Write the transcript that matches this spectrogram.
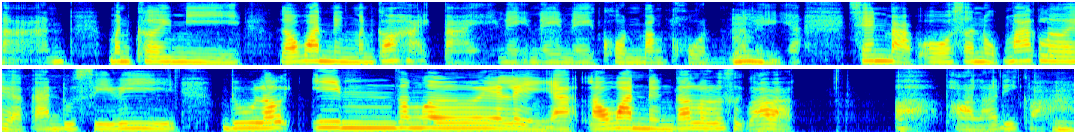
นาน มันเคยมี แล้ววันหนึ่งมันก็หายไปในในในคนบางคนอืมอะไรอย่างเงี้ย เช่นแบบโอ้สนุกมากเลยกับการดูซีรีส์ ดูแล้วอินจังเลยอะไรอย่างเงี้ย แล้ววันหนึ่งก็รู้สึกว่าแบบอ๋อพอแล้วดีกว่าอืม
